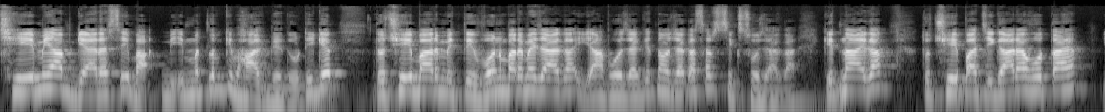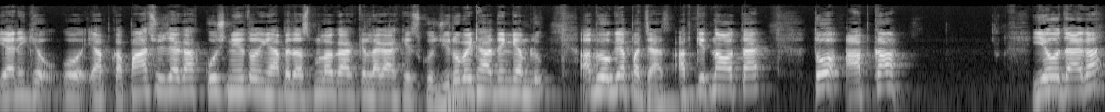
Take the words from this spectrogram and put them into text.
छह में आप ग्यारह से मतलब कि भाग दे दो, ठीक है? तो छह बार में वन बार में जाएगा, यहाँ पे हो जाएगा, कितना हो जाएगा सर? सिक्स हो जाएगा। कितना आएगा? तो छह पाँच ग्यारह होता है, यानी कि आपका पाँच हो जाएगा, कुछ नहीं तो यहाँ पे दशमलव लगा के लगा के इसको ज़ीरो बैठा देंगे हम लोग। अब हो गया पचास। अब कितना होता है? तो आपका ये हो जाएगा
